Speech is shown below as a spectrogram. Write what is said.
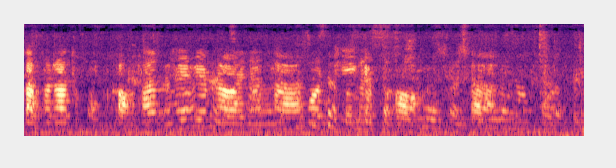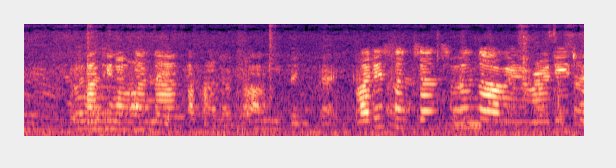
สัมภาระทุกของท่านให้เรียบร้อยนะคะ บนที่เก็บของชั่วโมงศีรก่อนษะที่ลงค่ะท่านที่นั่งด้านหน้ากับแล้วก็มีเป็นไก่ Ladies and gentlemen, now we are ready to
